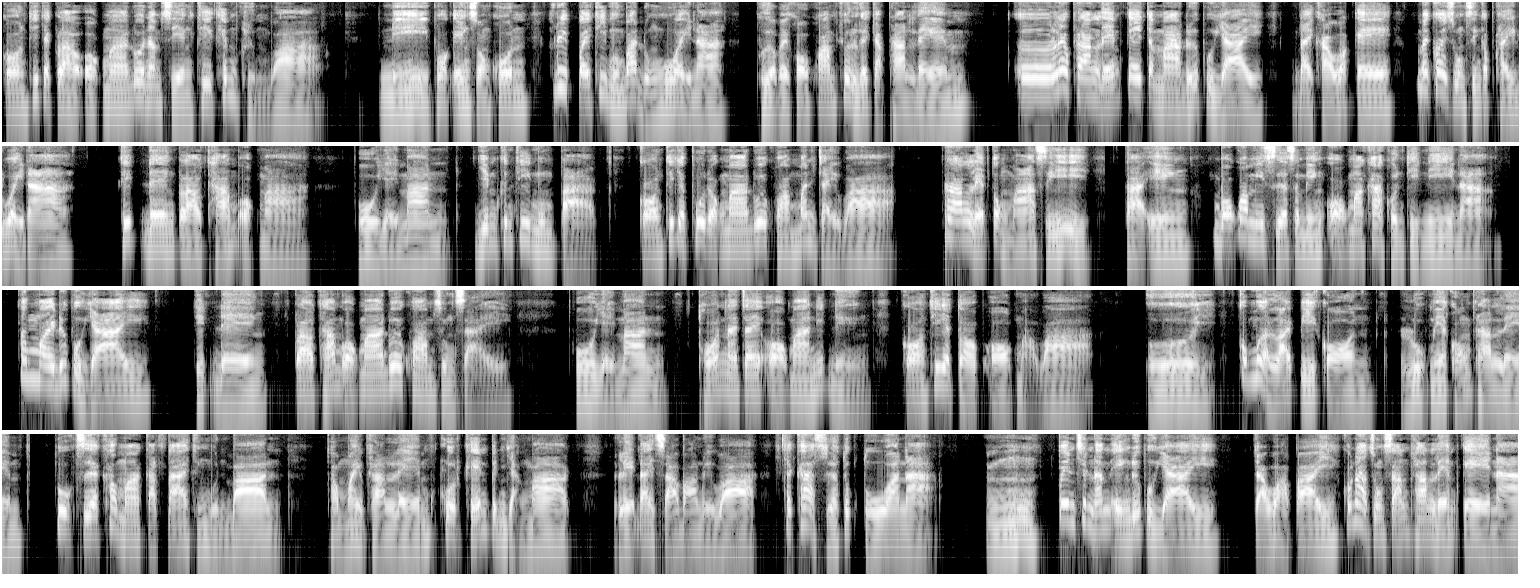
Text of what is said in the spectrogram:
ก่อนที่จะกล่าวออกมาด้วยน้ำเสียงที่เข้มขรึมว่า นี่พวกเองสองคนรีบไปที่หมู่บ้านหลวงห้วยนะ เพื่อไปขอความช่วยเหลือจากพรานแหลม เออ แล้วพรานแหลมแกจะมาหรือผู้ใหญ่ ได้ข่าวว่าแกไม่ค่อยสูงสิงกับใครด้วยนะ ทิศแดงกล่าวถามออกมา ผู้ใหญ่มันยิ้มขึ้นที่มุมปาก ก่อนที่จะพูดออกมาด้วยความมั่นใจว่า พรานแหลมต้องมาสิถ้าเอง บอกว่ามีเสือสมิงออกมาฆ่าคนที่นี่นะทำไมหรือผู้ใหญ่ทิศแดง กล่าวถามออกมาด้วยความสงสัย ผู้ใหญ่มันถอนหายใจออกมานิดหนึ่ง ก่อนที่จะตอบออกมาว่า เอ้ย ก็เมื่อหลายปีก่อน ลูกเมียของพรานแหลม ถูกเสือเข้ามากัดตายถึงบุญบ้านทำให้พรานแหลมโกรธแค้นเป็นอย่างมากและได้สาบานไว้ว่า จะฆ่าเสือทุกตัวน่ะ อืม เป็นเช่นนั้นเองหรือผู้ใหญ่จะว่าไปก็น่าสงสารพรานแหลมแกนะ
